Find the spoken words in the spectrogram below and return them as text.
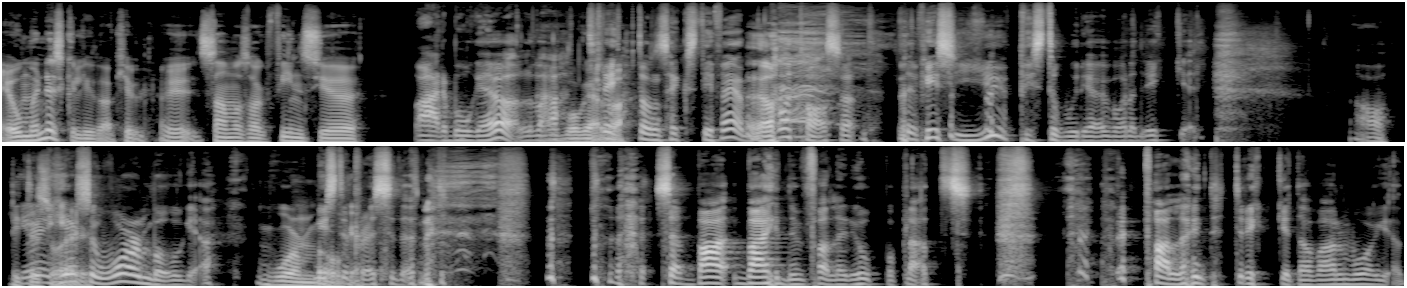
Jo, men det skulle ju vara kul. Samma sak finns ju... Arboga öl va? Arboga öl, va? 1365, det var ett tag sedan. Det finns ju djup historia i våra drycker. Ja, lite Here, så är here's det. a warmboga, Warm Mr. President. Så Biden faller ihop på plats. Pallar inte trycket av armbågen.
